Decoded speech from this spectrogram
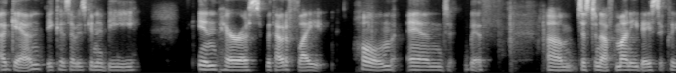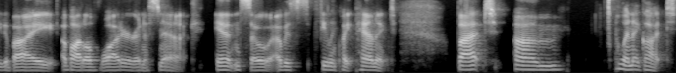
again because i was going to be in paris without a flight home and with um, just enough money basically to buy a bottle of water and a snack. And so i was feeling quite panicked but um, when I got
